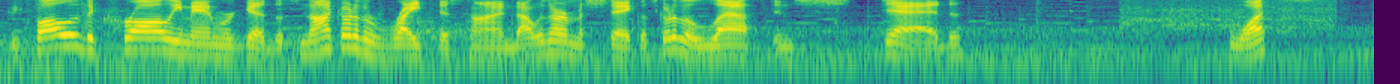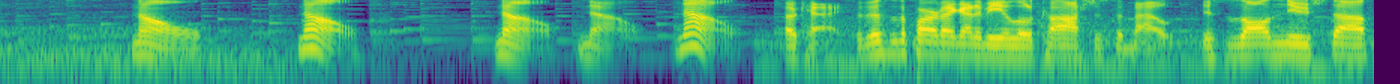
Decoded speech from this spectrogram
If we follow the crawly man, we're good. Let's not go to the right this time. That was our mistake. Let's go to the left instead. What? No. No. No. No. No. Okay, so this is the part I gotta be a little cautious about. This is all new stuff.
